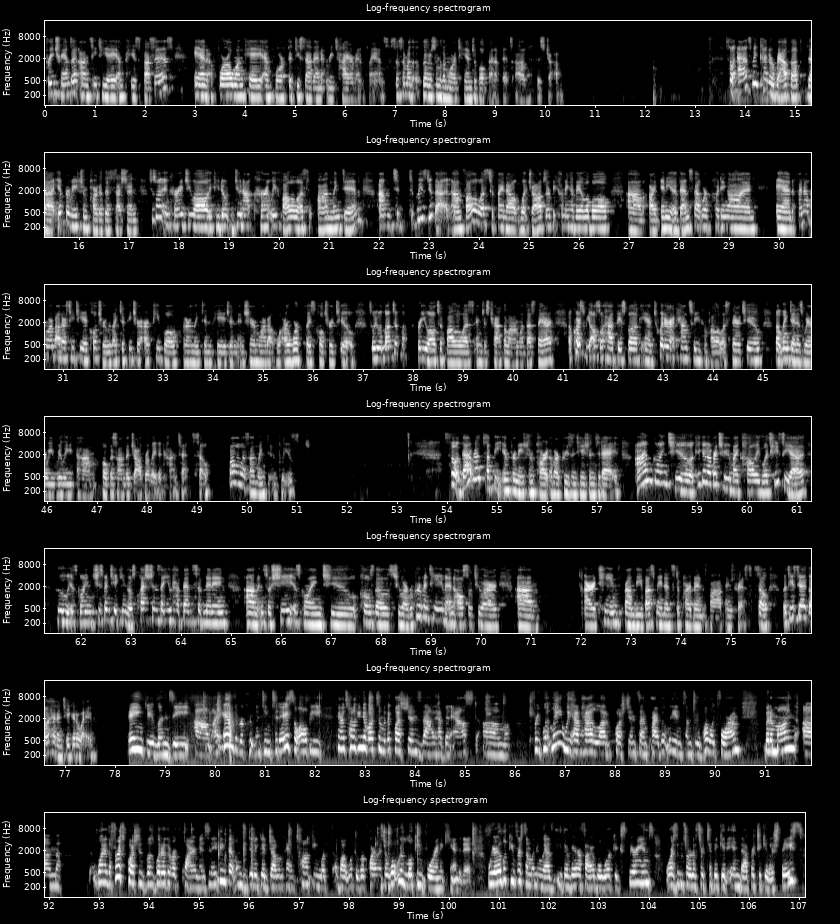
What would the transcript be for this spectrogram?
free transit on CTA and PACE buses, and 401k and 457 retirement plans. So some of the, those are some of the more tangible benefits of this job. So as we kind of wrap up the information part of this session, just want to encourage you all, if you don't do not currently follow us on LinkedIn, um, to, to please do that. Um, follow us to find out what jobs are becoming available, um, are any events that we're putting on, and find out more about our CTA culture. We like to feature our people on our LinkedIn page and, and share more about our workplace culture too. So we would love to for you all to follow us and just track along with us there. Of course, we also have Facebook and Twitter accounts, so you can follow us there too. But LinkedIn is where we really um, focus on the job related content. So follow us on LinkedIn, please. So that wraps up the information part of our presentation today. I'm going to kick it over to my colleague Leticia, who is going, she's been taking those questions that you have been submitting. Um, and so she is going to pose those to our recruitment team and also to our, um, our team from the bus maintenance department, Bob and Chris. So Leticia, go ahead and take it away. Thank you, Lindsay. Um, I am the recruitment team today, so I'll be kind of talking about some of the questions that have been asked um, frequently. We have had a lot of questions sent privately and some to the public forum, but among um, one of the first questions was what are the requirements? And i think that lindsay did a good job of kind of talking with, about what the requirements are what we're looking for in a candidate. We are looking for someone who has either verifiable work experience or some sort of certificate in that particular space.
